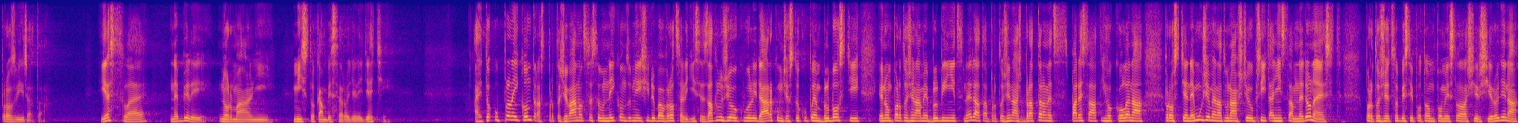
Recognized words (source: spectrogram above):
pro zvířata. Jesle nebyly normální místo, kam by se rodili děti. A je to úplný kontrast, protože Vánoce jsou nejkonzumnější doba v roce. Lidi se zadlužují kvůli dárkům, často kupujeme blbosti, jenom protože nám je blbý nic nedat a protože náš bratranec z 50. kolena prostě nemůžeme na tu návštěvu přijít a nic tam nedonést, protože co by si potom pomyslela širší rodina.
